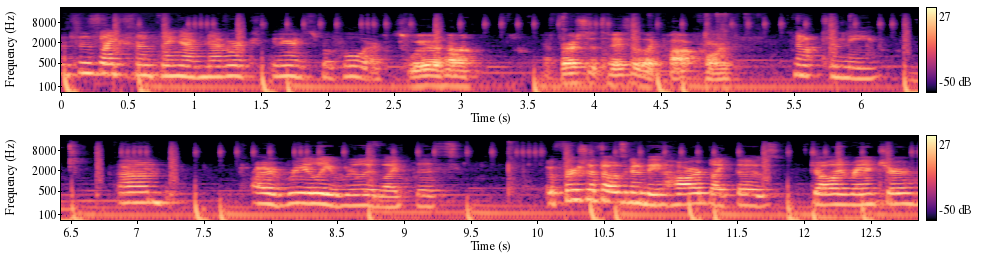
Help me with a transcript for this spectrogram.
This is like something I've never experienced before. It's weird, huh? At first it tasted like popcorn. Not to me. Um, I really, really like this. At first I thought it was gonna be hard, like those Jolly Rancher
